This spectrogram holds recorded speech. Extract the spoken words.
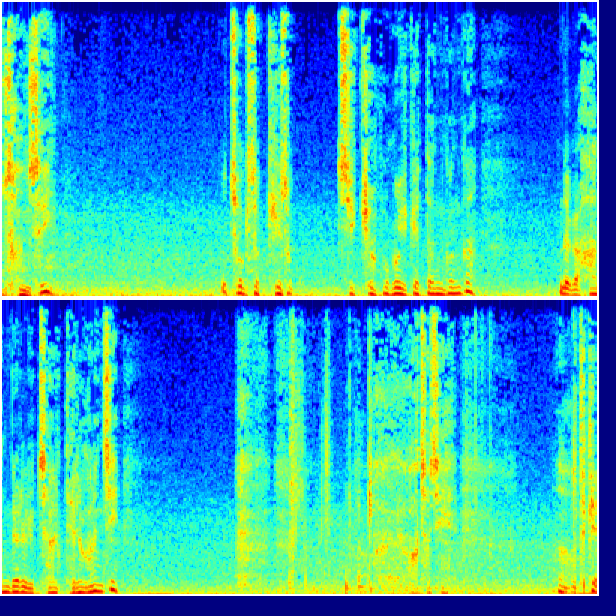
선생? 저기서 계속 지켜보고 있겠다는 건가? 내가 한배를 잘 데려가는지? 어쩌지? 아, 어떻게...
